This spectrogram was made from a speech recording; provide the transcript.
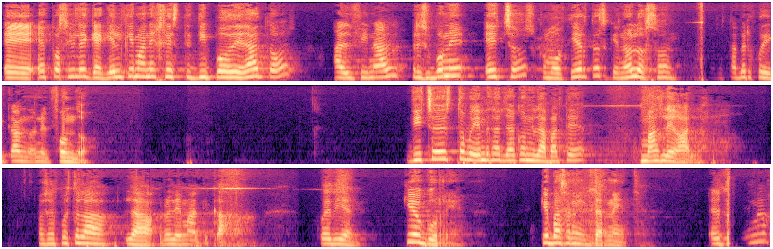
eh, es posible que aquel que maneje este tipo de datos, al final presupone hechos como ciertos que no lo son está perjudicando en el fondo. Dicho esto, voy a empezar ya con la parte más legal. Os he puesto la, problemática. Pues bien, ¿qué ocurre? ¿Qué pasa en Internet? El problema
